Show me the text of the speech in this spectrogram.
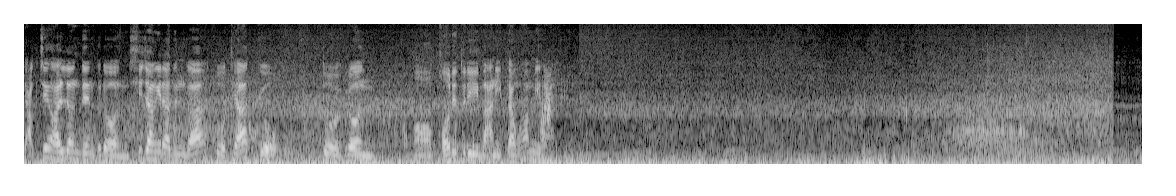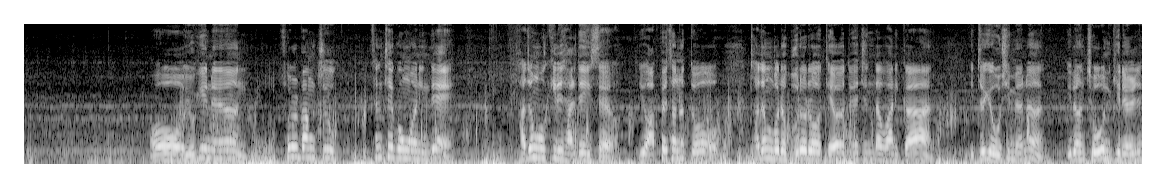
약재 관련된 그런 시장이라든가 또 대학교 또 그런 어, 거리들이 많이 있다고 합니다. 어 여기는 솔방죽 생태공원인데 자전거 길이 잘 돼 있어요. 이 앞에서는 또 자전거를 무료로 대여도 해준다고 하니까 이쪽에 오시면은 이런 좋은 길을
